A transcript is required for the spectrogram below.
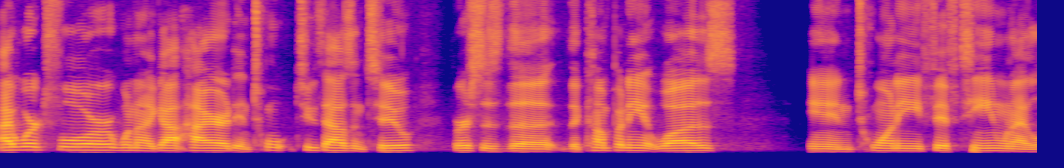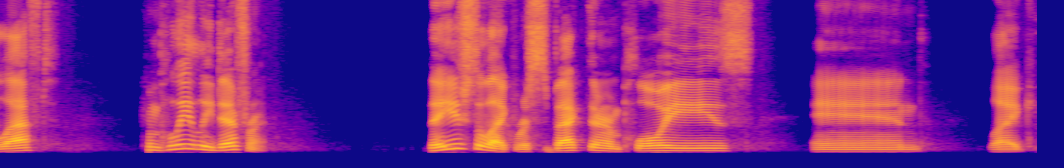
I worked for when I got hired in 2002 versus the the company it was in 2015 when I left, completely different. They used to like respect their employees and like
